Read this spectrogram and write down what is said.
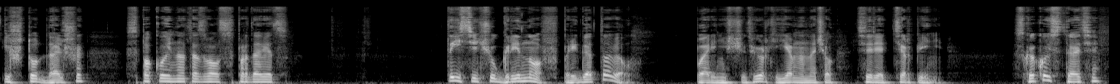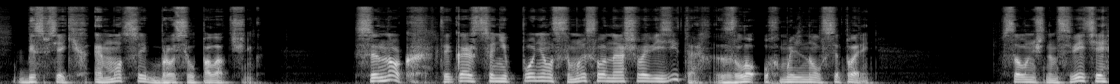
«И что дальше?» — спокойно отозвался продавец. «Тысячу гринов приготовил?» Парень из четверки явно начал терять терпение. «С какой стати?» — без всяких эмоций бросил палаточник. «Сынок, ты, кажется, не понял смысла нашего визита», — зло ухмыльнулся парень. В солнечном свете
